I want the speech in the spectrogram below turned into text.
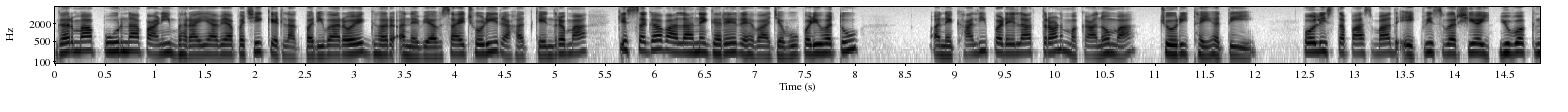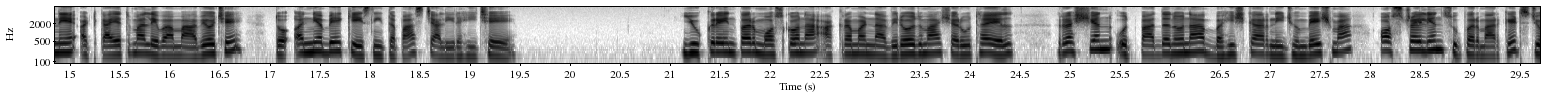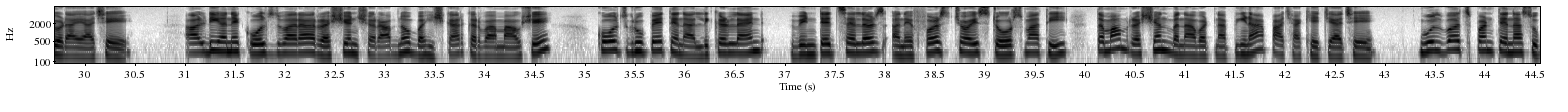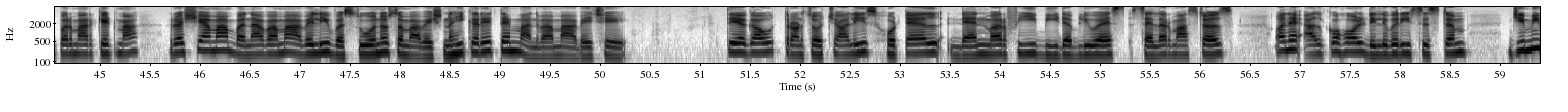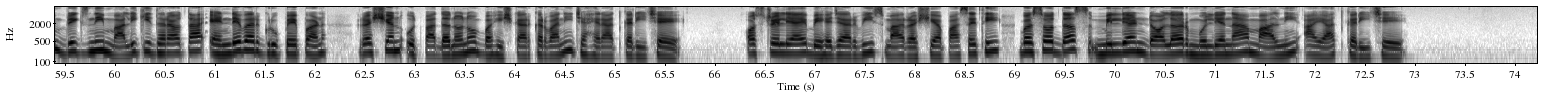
ઘરમાં પૂરના પાણી ભરાઈ આવ્યા પછી કેટલાક પરિવારોએ ઘર અને વ્યવસાય છોડી રાહત કેન્દ્રમાં કે સગાવાલાને ઘરે રહેવા જવું પડ્યું હતું. અને ખાલી પડેલા ત્રણ મકાનોમાં ચોરી થઈ હતી. પોલીસ તપાસ બાદ એકવીસ વર્ષીય યુવકને અટકાયતમાં લેવામાં આવ્યો છે, તો અન્ય બે કેસની તપાસ ચાલી રહી છે. યુક્રેન પર મોસ્કોના આક્રમણના વિરોધમાં શરૂ થયેલ રશિયન ઉત્પાદનોના બહિષ્કારની ઝુંબેશમાં ઓસ્ટ્રેલિયન સુપરમાર્કેટ્સ જોડાયા છે. આલ્ડી અને કોલ્સ દ્વારા રશિયન શરાબનો બહિષ્કાર કરવામાં આવશે. કોલ્સ ગ્રુપે તેના લિકરલેન્ડ વિન્ટેજ સેલર્સ અને ફર્સ્ટ ચોઇસ સ્ટોર્સમાંથી તમામ રશિયન બનાવટના પીણા પાછા ખેંચ્યા છે. વુલવર્ડ્સ પણ તેના સુપરમાર્કેટમાં રશિયામાં બનાવવામાં આવેલી વસ્તુઓનો સમાવેશ નહીં કરે તેમ માનવામાં આવે છે. તે અગાઉ ત્રણસો ચાલીસ hotel, Dan Murphy BWS cellar masters અને આલ્કોહોલ ડિલિવરી સિસ્ટમ જીમી બ્રિગ્સની માલિકી ધરાવતા એન્ડેવર ગ્રુપે પણ રશિયન ઉત્પાદનોનો બહિષ્કાર કરવાની જાહેરાત કરી છે. ઓસ્ટ્રેલિયાએ બે હજાર વીસમાં રશિયા પાસેથી બસો દસ મિલિયન ડોલર મૂલ્યના માલની આયાત કરી છે.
